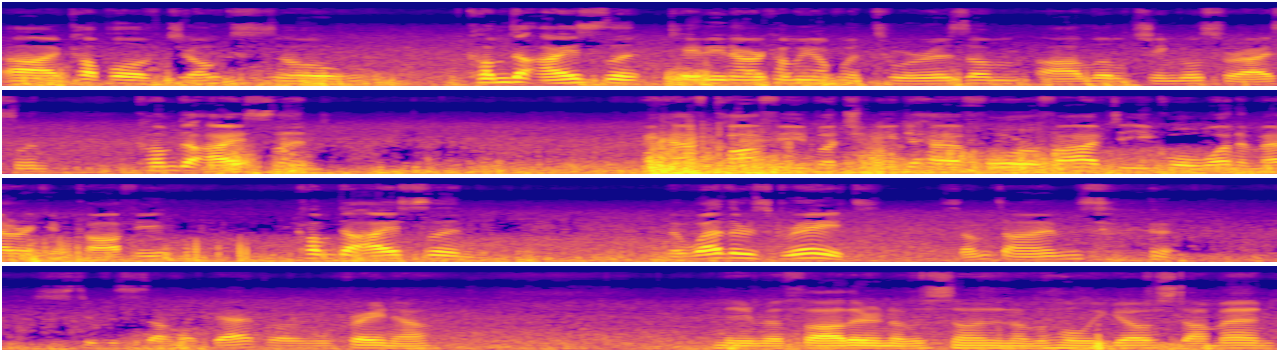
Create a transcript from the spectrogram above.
uh, a couple of jokes. So come to Iceland. Katie and I are coming up with tourism, uh, little jingles for Iceland. Come to Iceland coffee, but you need to have four or five to equal one American coffee. Come to Iceland. The weather's great. Sometimes. Stupid stuff like that, but we'll pray now. Name of the Father, and of the Son, and of the Holy Ghost. Amen.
